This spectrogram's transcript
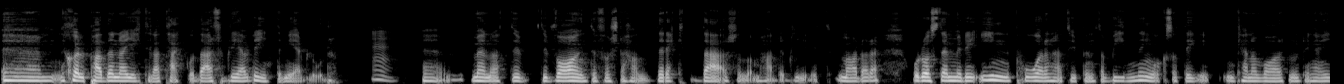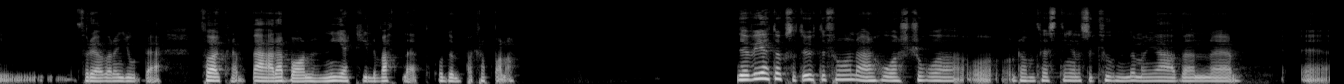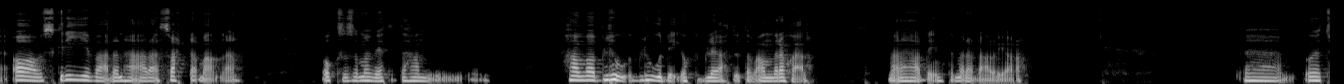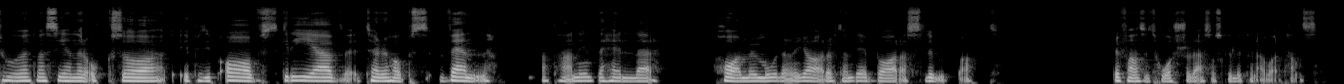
eh, sköldpaddorna gick till attack och därför blev det inte mer blod. Mm. Eh, men att det, det var inte i första hand direkt där som de hade blivit mördare. Och då stämmer det in på den här typen av bindning också, att det kan ha varit någonting han, förövaren gjorde för att kunna bära barnen ner till vattnet och dumpa kropparna. Jag vet också att utifrån det här hårstrå och de testningarna så kunde man ju även eh, eh, avskriva den här svarta mannen. Också så man vet att han, han var blodig och blöt utav andra skäl. Men han hade inte med det där att göra. Ehm, och jag tror att man senare också i princip avskrev Terry Hobbs vän. Att han inte heller har med morden att göra utan det är bara slump att det fanns ett hårstrå där som skulle kunna ha varit hans.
